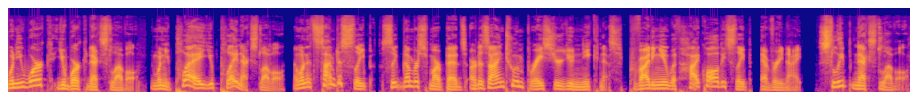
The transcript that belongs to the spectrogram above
When you work, you work next level. When you play, you play next level. And when it's time to sleep, Sleep Number smart beds are designed to embrace your uniqueness, providing you with high-quality sleep every night. Sleep next level.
